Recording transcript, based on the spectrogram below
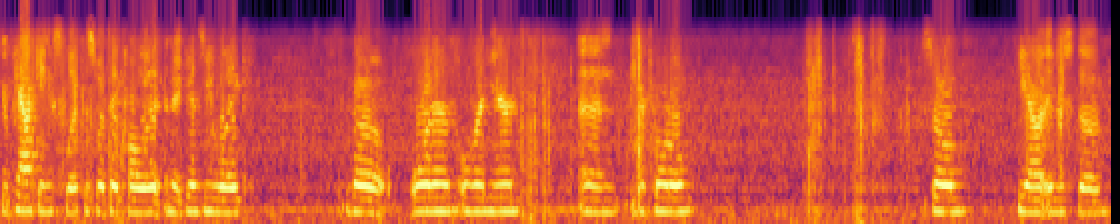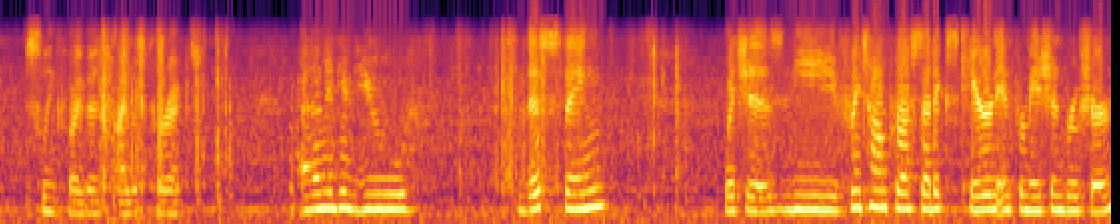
Your packing slip is what they call it, and it gives you, like, the order over here, and then your total. So, yeah, it was the Sleek 5 inch. I was correct. And then they give you this thing, which is the FreeTom Prosthetics Care and Information Brochure.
